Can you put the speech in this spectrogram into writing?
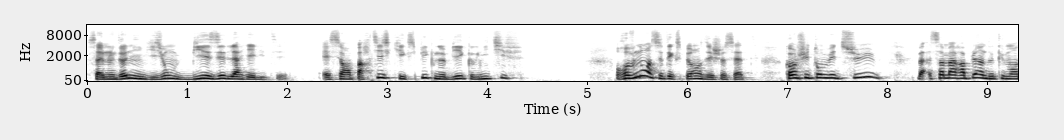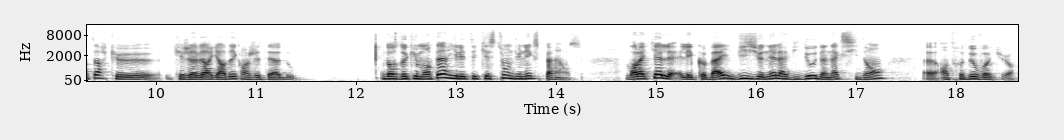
ça nous donne une vision biaisée de la réalité. Et c'est en partie ce qui explique nos biais cognitifs. Revenons à cette expérience des chaussettes. Quand je suis tombé dessus, bah, ça m'a rappelé un documentaire que, j'avais regardé quand j'étais ado. Dans ce documentaire, il était question d'une expérience dans laquelle les cobayes visionnaient la vidéo d'un accident euh, entre deux voitures.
